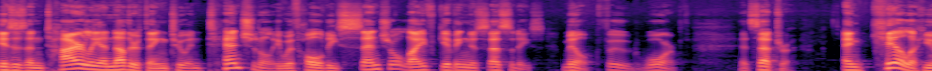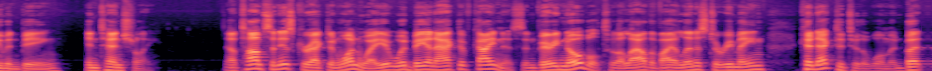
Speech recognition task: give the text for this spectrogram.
It is entirely another thing to intentionally withhold essential life giving necessities milk, food, warmth, etc., and kill a human being intentionally. Now, Thomson is correct in one way. It would be an act of kindness and very noble to allow the violinist to remain connected to the woman, but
